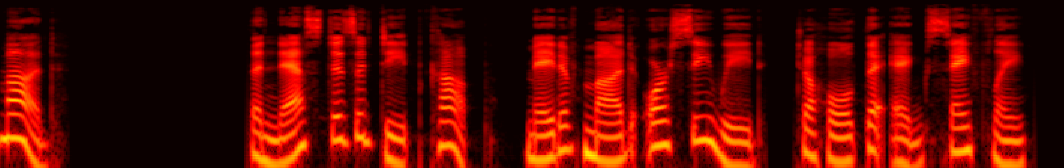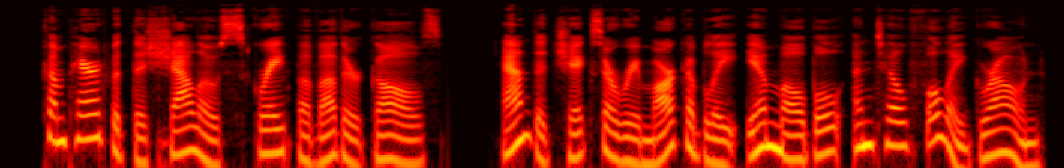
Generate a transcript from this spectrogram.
Mud The nest is a deep cup made of mud or seaweed to hold the eggs safely, compared with the shallow scrape of other gulls, and the chicks are remarkably immobile until fully grown.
